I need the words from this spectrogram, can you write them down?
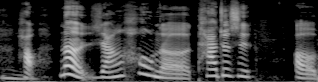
嗯、好，那然后呢，他就是嗯。呃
